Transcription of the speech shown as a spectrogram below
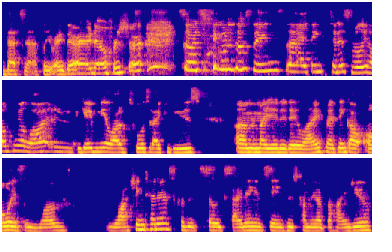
that's an athlete right there. I know for sure. So it's like one of those things that I think tennis really helped me a lot and gave me a lot of tools that I could use um, in my day to day life. And I think I'll always love watching tennis because it's so exciting and seeing who's coming up behind you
